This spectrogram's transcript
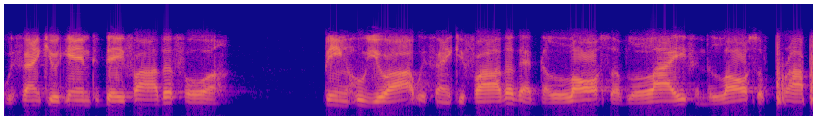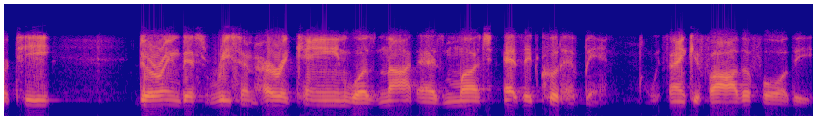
We thank you again today, Father, for being who you are. We thank you, Father, that the loss of life and the loss of property during this recent hurricane was not as much as it could have been. We thank you, Father, for the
